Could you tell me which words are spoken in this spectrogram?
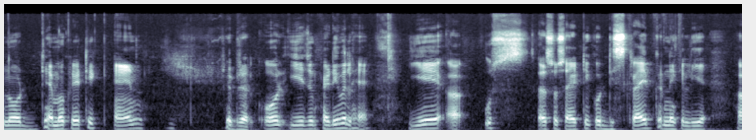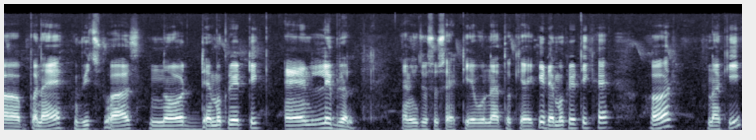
not democratic and liberal और ये जो मेडिवल है ये uh, उस सोसाइटी को डिस्क्राइब करने के लिए बनाए which was not democratic and liberal यानी जो सोसाइटी है वो ना तो क्या है कि डेमोक्रेटिक है और ना कि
